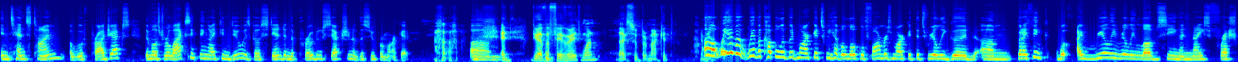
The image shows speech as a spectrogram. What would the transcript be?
intense time with projects, the most relaxing thing I can do is go stand in the produce section of the supermarket. Um, And do you have a favorite one? Like supermarket? I mean, oh, we have a we have a couple of good markets. We have a local farmers market that's really good. Um, but I think what I really really love seeing a nice fresh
